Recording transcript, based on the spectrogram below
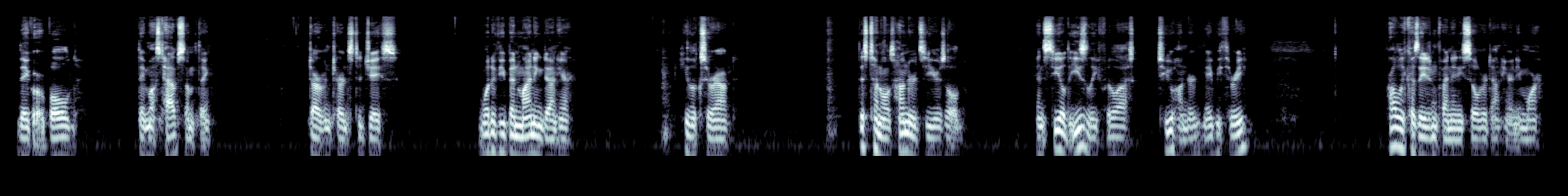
They grow bold. They must have something. Darvin turns to Jace. What have you been mining down here? He looks around. This tunnel is hundreds of years old and sealed easily for the last 200, maybe three. Probably because they didn't find any silver down here anymore.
